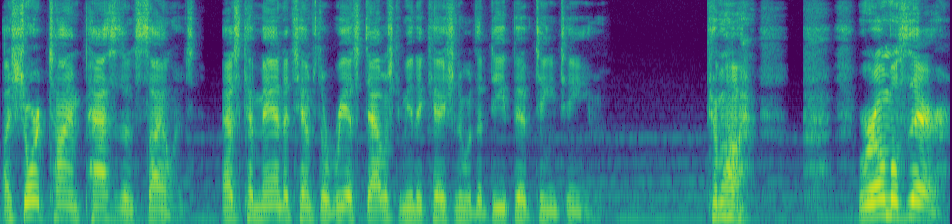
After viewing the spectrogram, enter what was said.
A short time passes in silence, as Command attempts to re-establish communication with the D-15 team. Come on! We're almost there!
